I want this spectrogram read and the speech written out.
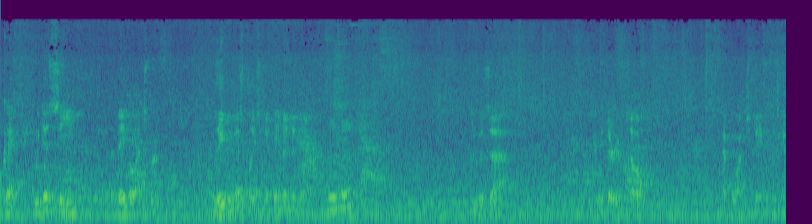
Okay, we did see the bagel expert leaving this place when we came in, didn't we? Mm-hmm. He was uh, right there himself. Have to watch the bagel with him.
